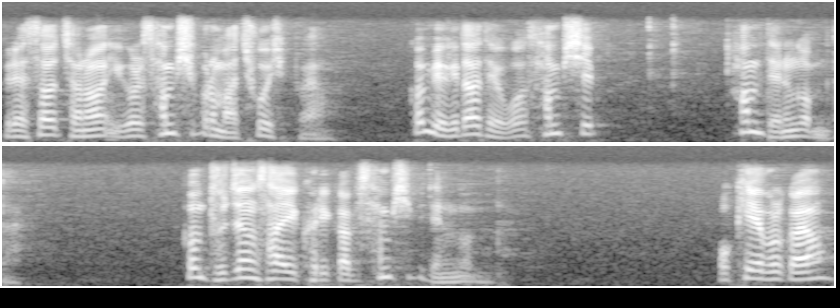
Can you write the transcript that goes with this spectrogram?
그래서 저는 이걸 30으로 맞추고 싶어요. 그럼 여기다 대고 30 하면 되는 겁니다. 그럼 두 점 사이 거리값이 30이 되는 겁니다. 오케이 해볼까요?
